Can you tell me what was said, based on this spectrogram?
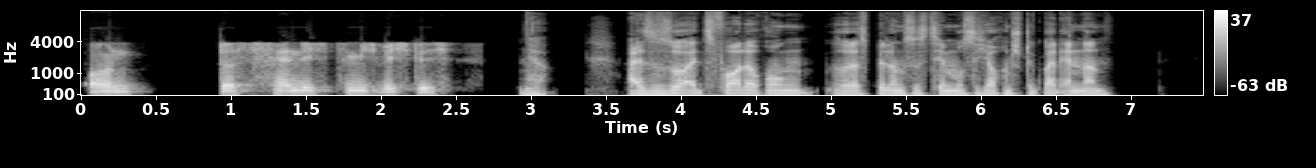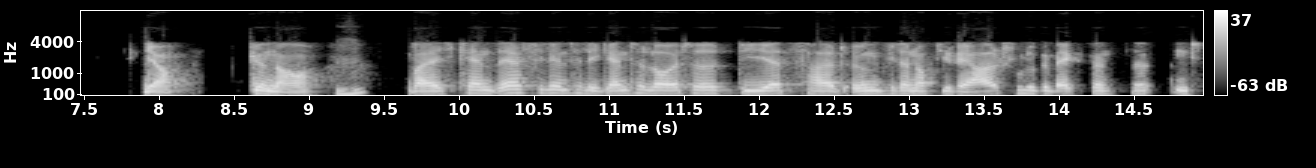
Und das fände ich ziemlich wichtig. Ja. Also so als Forderung, so das Bildungssystem muss sich auch ein Stück weit ändern. Ja, genau. Mhm. Weil ich kenne sehr viele intelligente Leute, die jetzt halt irgendwie dann auf die Realschule gewechselt sind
